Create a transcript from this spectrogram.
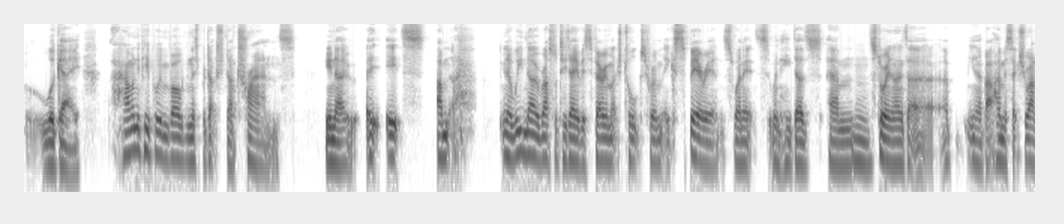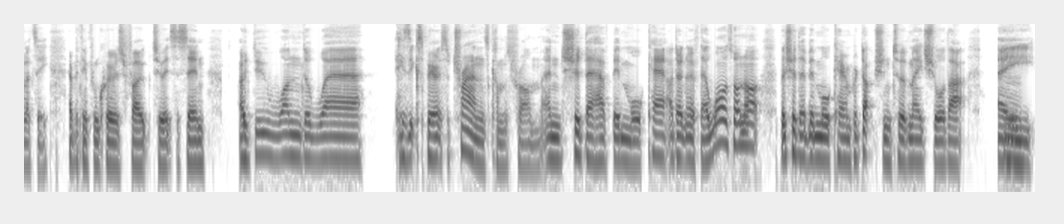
were gay how many people involved in this production are trans you know it, it's um you know we know russell t davies very much talks from experience when it's when he does um Mm. storylines that are, are you know about homosexuality everything from queer as folk to it's a sin I do wonder where his experience of trans comes from, and should there have been more care? I don't know if there was or not, but should there have been more care in production to have made sure that a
